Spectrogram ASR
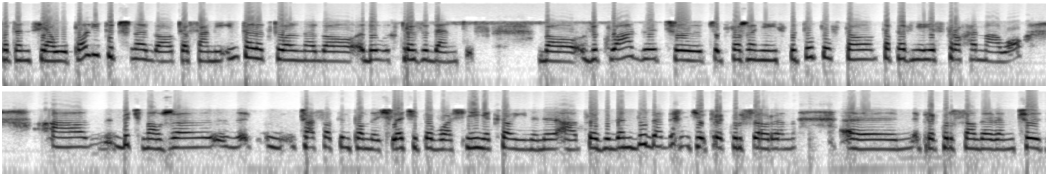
potencjału politycznego, czasami intelektualnego byłych prezydentów. Bo wykłady czy, czy tworzenie instytutów to, to pewnie jest trochę mało, a być może czas o tym pomyśleć i to właśnie nie kto inny, a prezydent Duda będzie prekursorem, e, prekursorem czy,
